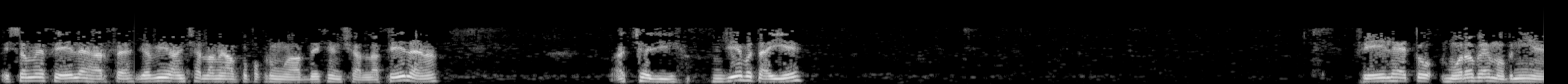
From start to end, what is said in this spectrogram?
اس سمے فیل ہے، حرف ہے۔ یہ بھی انشاءاللہ میں آپ کو پکڑوں گا، آپ دیکھیں انشاءاللہ۔ فیل ہے نا؟ اچھا جی یہ بتائیے۔ فیل ہے تو مورب ہے، مبنی ہے۔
